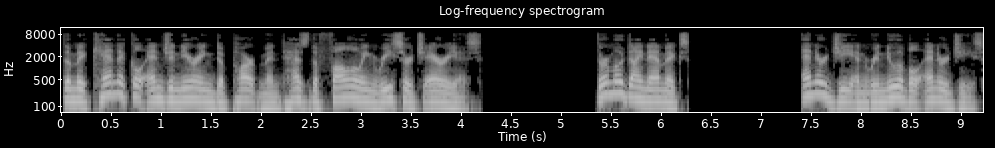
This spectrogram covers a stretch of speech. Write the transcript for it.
The Mechanical Engineering Department has the following research areas Thermodynamics Energy and renewable energies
